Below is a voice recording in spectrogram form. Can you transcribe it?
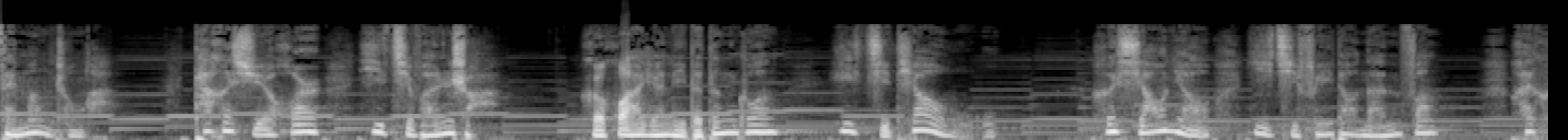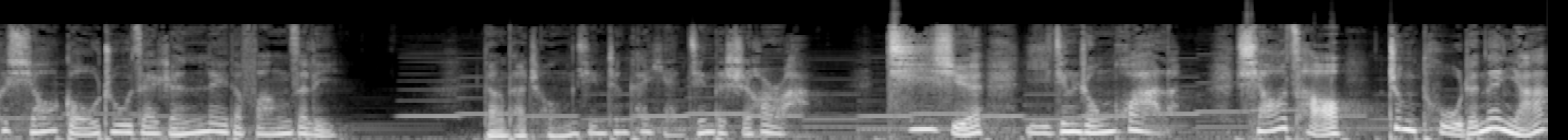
在梦中啊。他和雪花一起玩耍，和花园里的灯光一起跳舞，和小鸟一起飞到南方，还和小狗住在人类的房子里。当他重新睁开眼睛的时候啊，积雪已经融化了，小草正吐着嫩芽。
